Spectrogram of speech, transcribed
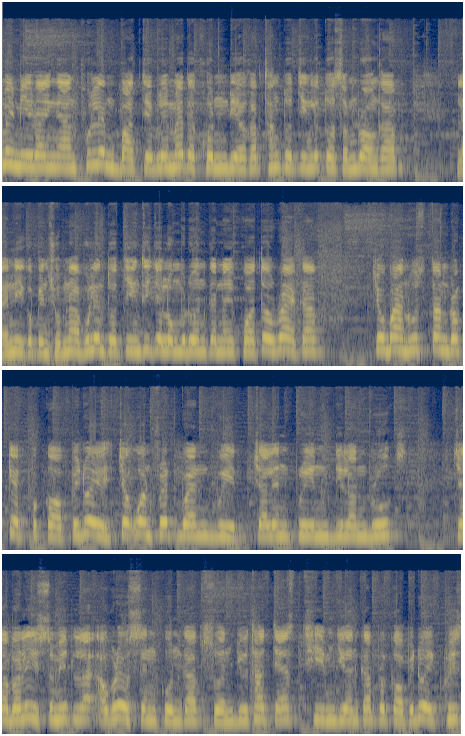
ไม่มีรายงานผู้เล่นบาดเจ็บเลยแม้แต่คนเดียวครับทั้งตัวจริงและตัวสำรองครับ และนี่ก็เป็นชมหน้าผู้เล่นตัวจริงที่จะลงมาดวลกันในควอเตอร์แรกครับ เจ้าบ้านฮุสตันร็อกเก็ตประกอบไปด้วยเจ้าอ้วนเฟร็ดแวนวีดจาเลนกรีนดิลอนบรูคส์เจาบารีสมิธและอัลเวลเซนกุลครับส่วนยูทาห์แจ๊สทีมเยือนครับประกอบไปด้วยคริส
